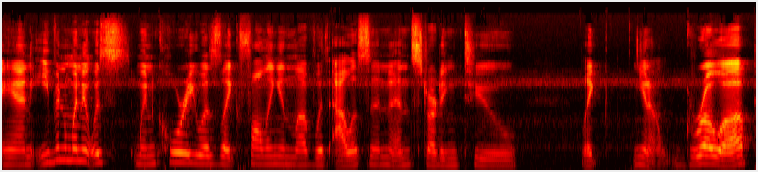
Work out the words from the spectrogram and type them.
and even when it was when Corey was like falling in love with Allyson and starting to like, you know, grow up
